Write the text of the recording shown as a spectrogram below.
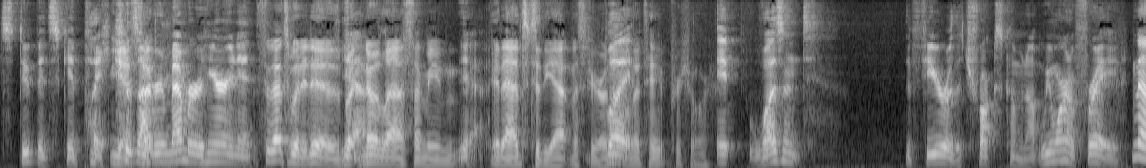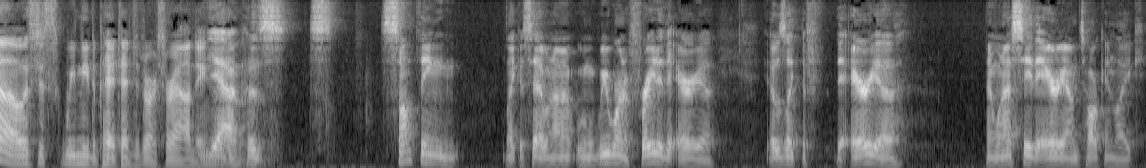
stupid skid plate." Yeah, Because so- I remember hearing it. So that's what it is, but Yeah. no less. I mean, Yeah. it adds to the atmosphere But- on the tape for sure. It wasn't the fear of the trucks coming up. We weren't afraid. No, it's just we need to pay attention to our surroundings. Yeah, because something, like I said, when I when we weren't afraid of the area, it was like the the area, and when I say the area, I'm talking like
